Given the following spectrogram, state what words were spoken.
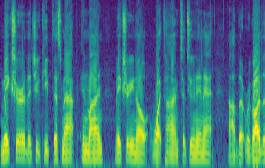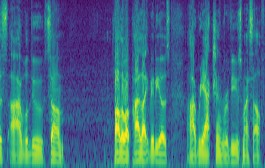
make sure that you keep this map in mind. Make sure you know what time to tune in at. Uh, but regardless, uh, I will do some follow-up highlight videos, uh, reaction reviews myself.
